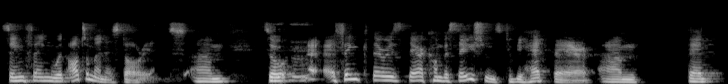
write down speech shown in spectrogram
same thing with Ottoman historians. Um, so mm-hmm. I think there is there are conversations to be had there. Um, that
